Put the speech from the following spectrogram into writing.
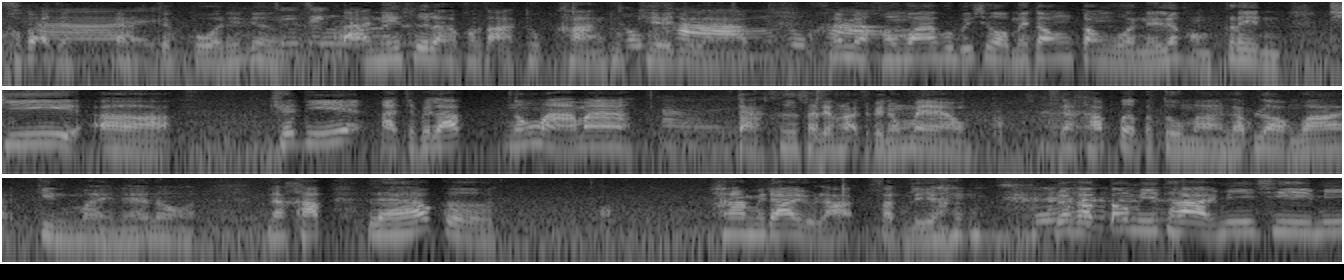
เขาก็อาจจะใช่แอบจะกลัวนิดนึงจริงๆแต่อันนี้แล้วมันคือเราทำความสะอาดทุกครั้งทุกเคสอยู่แล้วทุกครั้ง นั่นหมายความว่าคุณผู้ชมไม่ต้องกังวลในเรื่องของกลิ่นที่เอ่อ เคสนี้อาจจะไปรับน้องหมามา ใช่ แต่คือสัตว์เลี้ยงของเราอาจจะเป็นน้องแมวนะครับ เปิดประตูมารับรองว่ากินใหม่แน่นอนนะครับ แล้วเกิดห้ามไม่ได้อยู่แล้วสัตว์เลี้ยง นะครับต้องมีถ่ายมีฉี่มี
